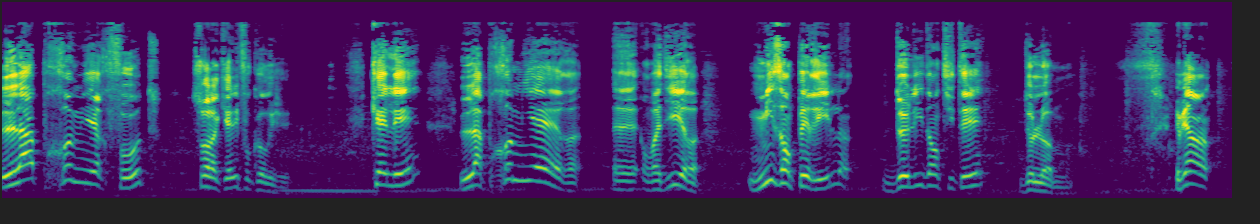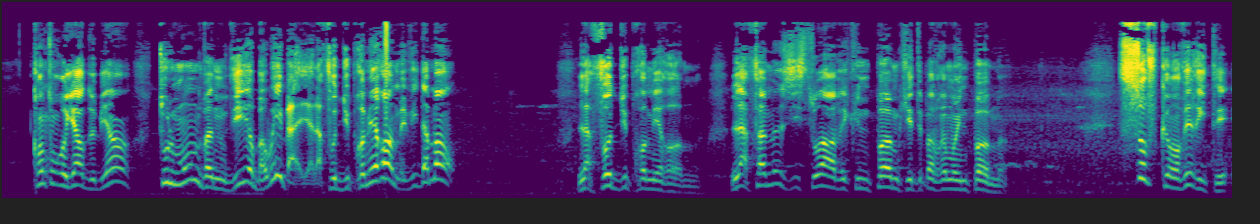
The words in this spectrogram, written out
la première faute sur laquelle il faut corriger? Quelle est la première, euh, on va dire, mise en péril de l'identité de l'homme? Eh bien, quand on regarde bien, tout le monde va nous dire, bah oui, bah il y a la faute du premier homme, évidemment. La faute du premier homme. La fameuse histoire avec une pomme qui n'était pas vraiment une pomme. Sauf qu'en vérité,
